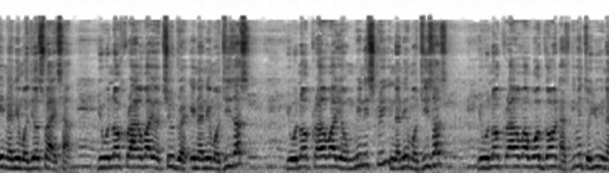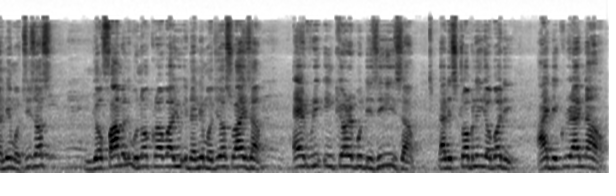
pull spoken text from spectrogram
in the name of Jesus Christ. Amen. You will not cry over your children in the name of Jesus. Amen. You will not cry over your ministry in the name of Jesus. Amen. You will not cry over what God has given to you in the name of Jesus. Your family will not cry over you in the name of Jesus Christ. Every incurable disease that is troubling your body, I decree right now,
